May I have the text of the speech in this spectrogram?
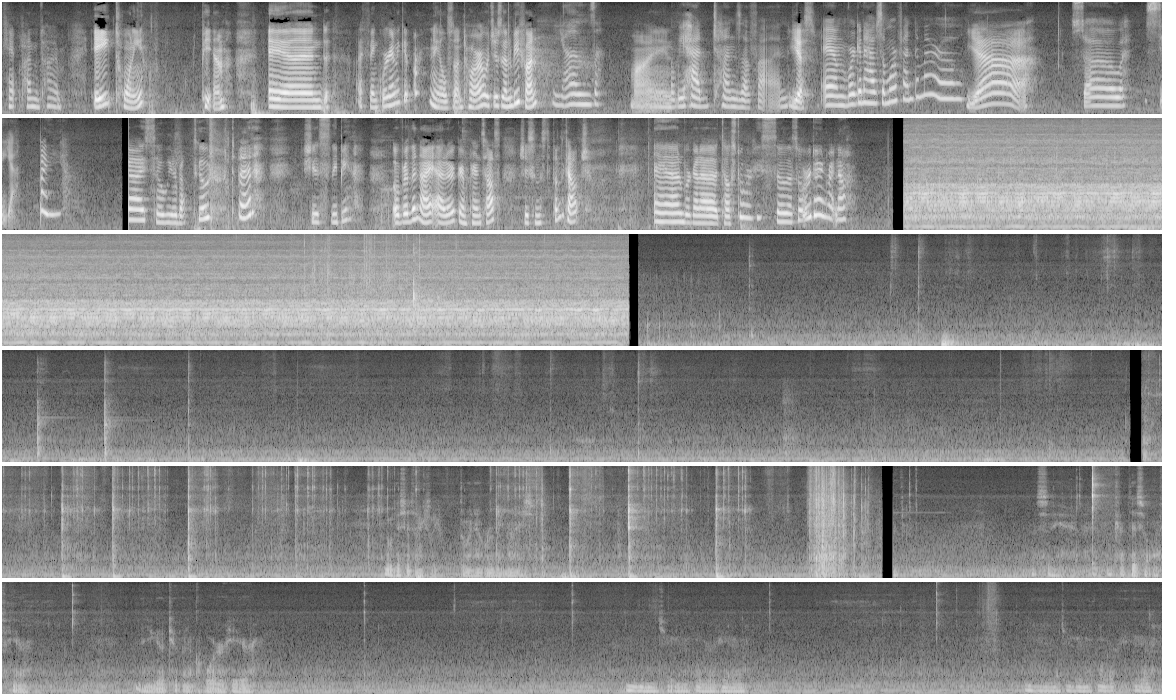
Can't find the time. 8:20 p.m. And I think we're gonna get our nails done tomorrow, which is gonna be fun. Yes. Mine. We had tons of fun. Yes. And we're gonna have some more fun tomorrow. Yeah. So, see ya. Bye. Guys, so we are about to go to bed. She is sleeping over the night at her grandparents' house. She's gonna sleep on the couch. And we're gonna tell stories, so that's what we're doing right now. Ooh, this is actually going out really nice. Let's see. Cut this off here. And you go mm, two and a quarter here. And two and a quarter here. And two and a quarter here.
